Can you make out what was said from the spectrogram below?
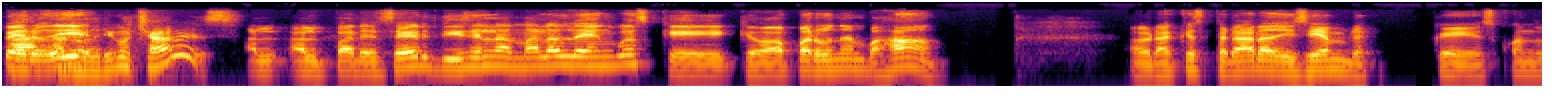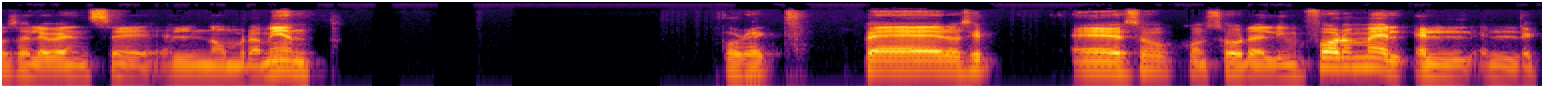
pero a, a di- Rodrigo Chávez. al, al parecer dicen las malas lenguas que, que va para una embajada. Habrá que esperar a diciembre, que es cuando se le vence el nombramiento. Correcto. Pero sí, eso con, sobre el informe, el, el, el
